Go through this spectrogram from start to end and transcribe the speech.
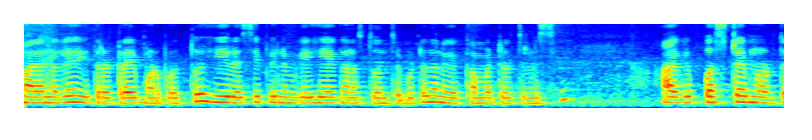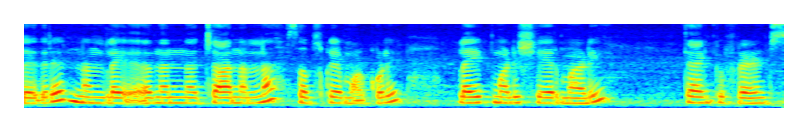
ಮನೆಯಲ್ಲಿ ಈ ಥರ ಟ್ರೈ ಮಾಡ್ಬೋದು ಈ ರೆಸಿಪಿ ನಿಮಗೆ ಹೇಗೆ ಅನ್ನಿಸ್ತು ಅಂತ ಬಿಟ್ಟು ನನಗೆ ಕಮೆಂಟಲ್ಲಿ ತಿಳಿಸಿ. ಹಾಗೆ ಫಸ್ಟ್ ಟೈಮ್ ನೋಡ್ತಾ ಇದ್ದರೆ ನನ್ನ ಲೈ ನನ್ನ ಚಾನಲ್ನ ಸಬ್ಸ್ಕ್ರೈಬ್ ಮಾಡ್ಕೊಳ್ಳಿ ಲೈಕ್ ಮಾಡಿ ಶೇರ್ ಮಾಡಿ. ಥ್ಯಾಂಕ್ ಯು ಫ್ರೆಂಡ್ಸ್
